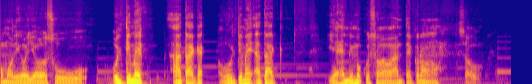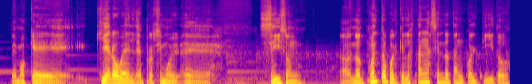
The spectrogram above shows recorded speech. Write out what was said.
como digo yo, su ultimate attack, ultimate attack, y es el mismo que usó ante Crono. So, vemos que quiero ver el próximo eh, season. No, cuento por qué lo están haciendo tan cortito.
